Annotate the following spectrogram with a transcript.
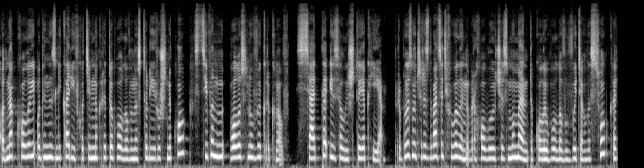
Однак, коли один із лікарів хотів накрити голову на столі рушником, Стівен голосно викрикнув Сядьте і залиште, як є. Приблизно через 20 хвилин, враховуючи з моменту, коли голову витягли з сумки,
